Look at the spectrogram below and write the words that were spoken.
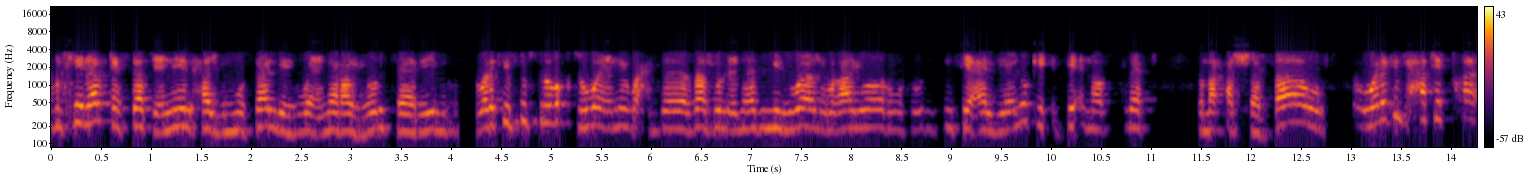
من خلال قصة يعني الحاج بن موسى اللي هو يعني رجل ثري ولكن في نفس الوقت هو يعني واحد الرجل يعني هذا المزواج والغيور والانفعال ديالو كيأدي انه تطلق المرأة الشابة ولكن في الحقيقة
